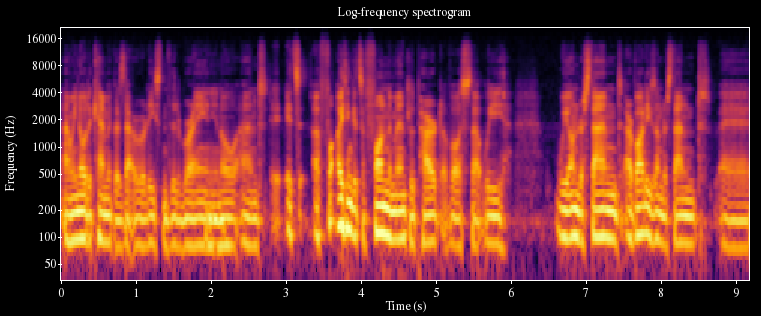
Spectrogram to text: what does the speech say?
and we know the chemicals that are released into the brain, you know. And it's a, I think it's a fundamental part of us that we we understand our bodies understand uh,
